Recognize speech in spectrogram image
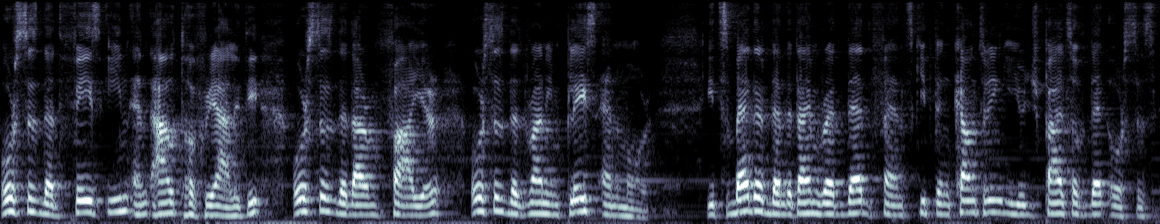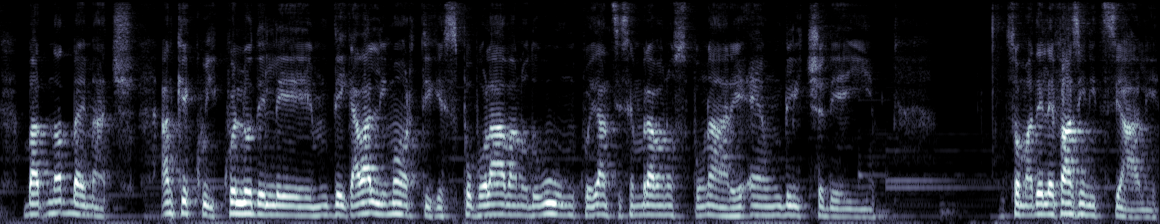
horses that phase in and out of reality, horses that are on fire, horses that run in place, and more. It's better than the time Red Dead fans kept encountering huge piles of dead horses, but not by much. Anche qui, quello delle, dei cavalli morti che spopolavano dovunque, anzi sembravano spawnare, è un glitch dei, insomma, delle fasi iniziali.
